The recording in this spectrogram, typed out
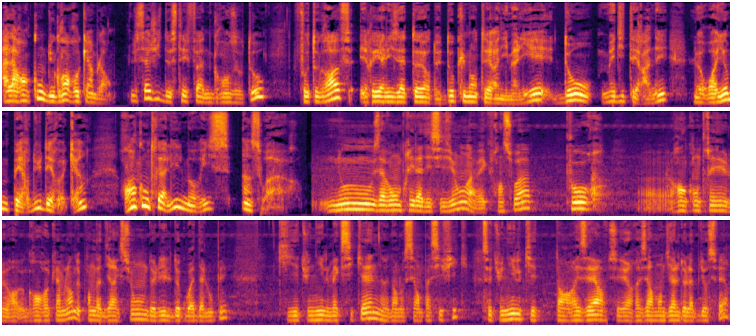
à la rencontre du grand requin blanc. Il s'agit de Stéphane Granzotto, photographe et réalisateur de documentaires animaliers, dont Méditerranée, le royaume perdu des requins, rencontré à l'île Maurice un soir. Nous avons pris la décision avec François pour euh, rencontrer le grand requin blanc de prendre la direction de l'île de Guadalupe, qui est une île mexicaine dans l'océan Pacifique. C'est une île qui est en réserve, c'est la réserve mondiale de la biosphère.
